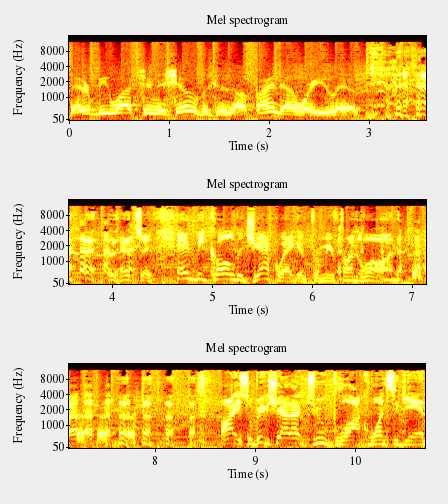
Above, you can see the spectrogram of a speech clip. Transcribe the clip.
better be watching the show because I'll find out where you live. That's it. And be called a jackwagon from your front lawn. All right, so big shout out to Glock once again,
